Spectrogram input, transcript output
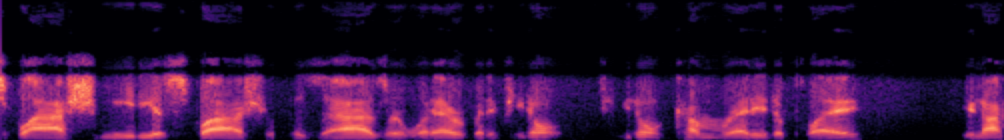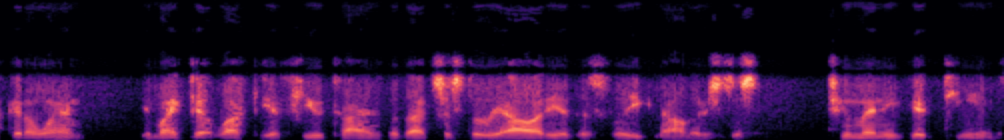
splash, media splash or pizzazz or whatever. But if you don't if you don't come ready to play, you're not going to win. You might get lucky a few times, but that's just the reality of this league now. There's just too many good teams.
